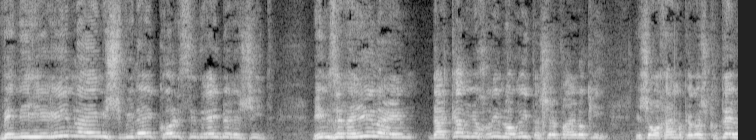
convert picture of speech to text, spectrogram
ונהירים להם משבילי כל סדרי בראשית. ואם זה נהיר להם, דרכם הם יכולים להוריד את השפע האלוקי. יש אור החיים הקדוש כותב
